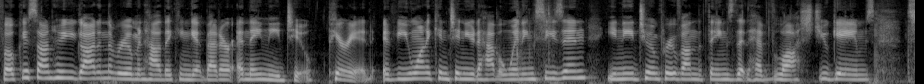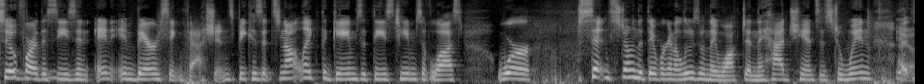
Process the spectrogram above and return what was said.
Focus on who you got in the room and how they can get better, and they need to. Period. If you want to continue to have a winning season, you need to improve on the things that have lost you games so far this season in embarrassing fashions. Because it's not like the games that these teams have lost were set in stone that they were going to lose when they walked in. They had chances to win. Yeah.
